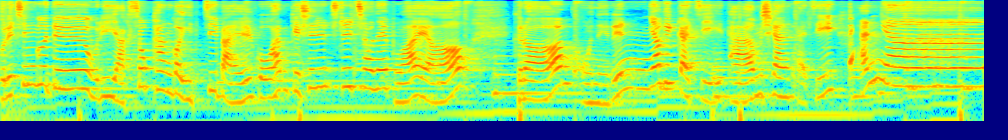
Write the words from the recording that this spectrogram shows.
우리 친구들 우리 약속한 거 잊지 말고 함께 실, 실천해 보아요. 그럼 오늘은 여기까지. 다음 시간까지 안녕.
